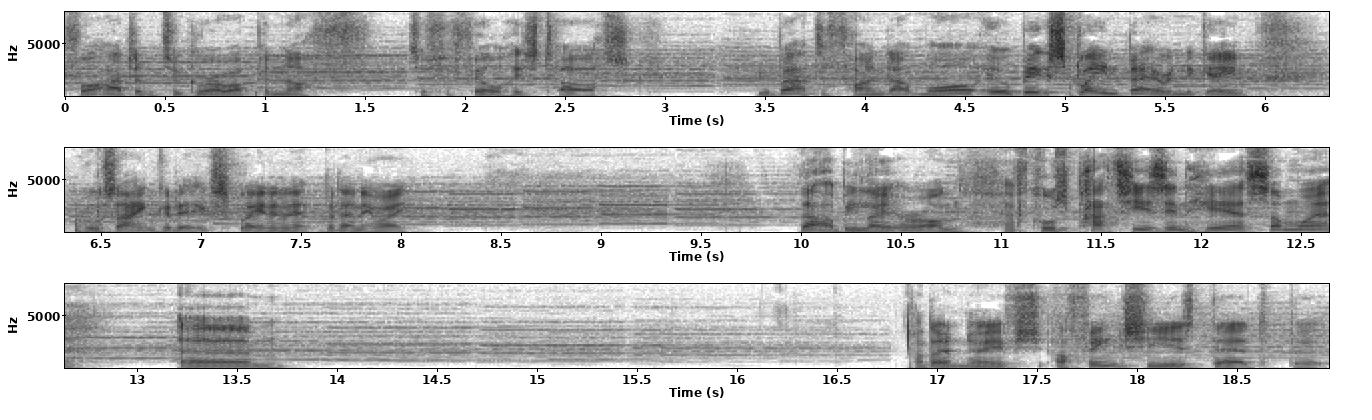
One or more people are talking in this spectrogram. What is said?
for Adam to grow up enough to fulfill his task. You're about to find out more. It'll be explained better in the game. Of course, I ain't good at explaining it, but anyway. That'll be later on. Of course, Patty is in here somewhere. Um, I don't know if she, I think she is dead, but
